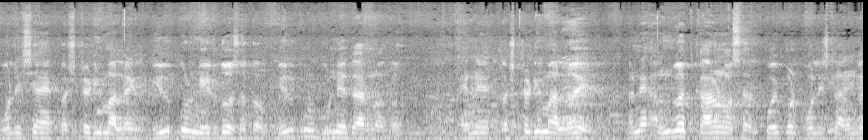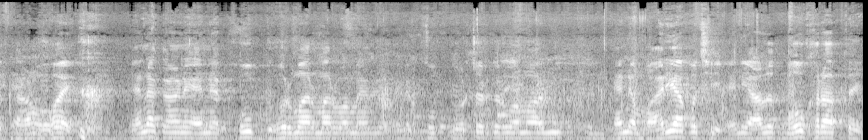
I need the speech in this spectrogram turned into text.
પોલીસે કસ્ટડીમાં લઈ બિલકુલ નિર્દોષ હતો, બિલકુલ ગુનેગાર નહોતો. એને કસ્ટડીમાં લઈ અને અંગત કારણોસર, કોઈ પણ પોલીસના અંગત કારણો હોય, એના કારણે એને ખૂબ ઢોરમાર મારવામાં આવ્યો, એને ખૂબ ટોર્ચર કરવામાં આવ્યું. એને માર્યા પછી એની હાલત બહુ ખરાબ થઈ.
